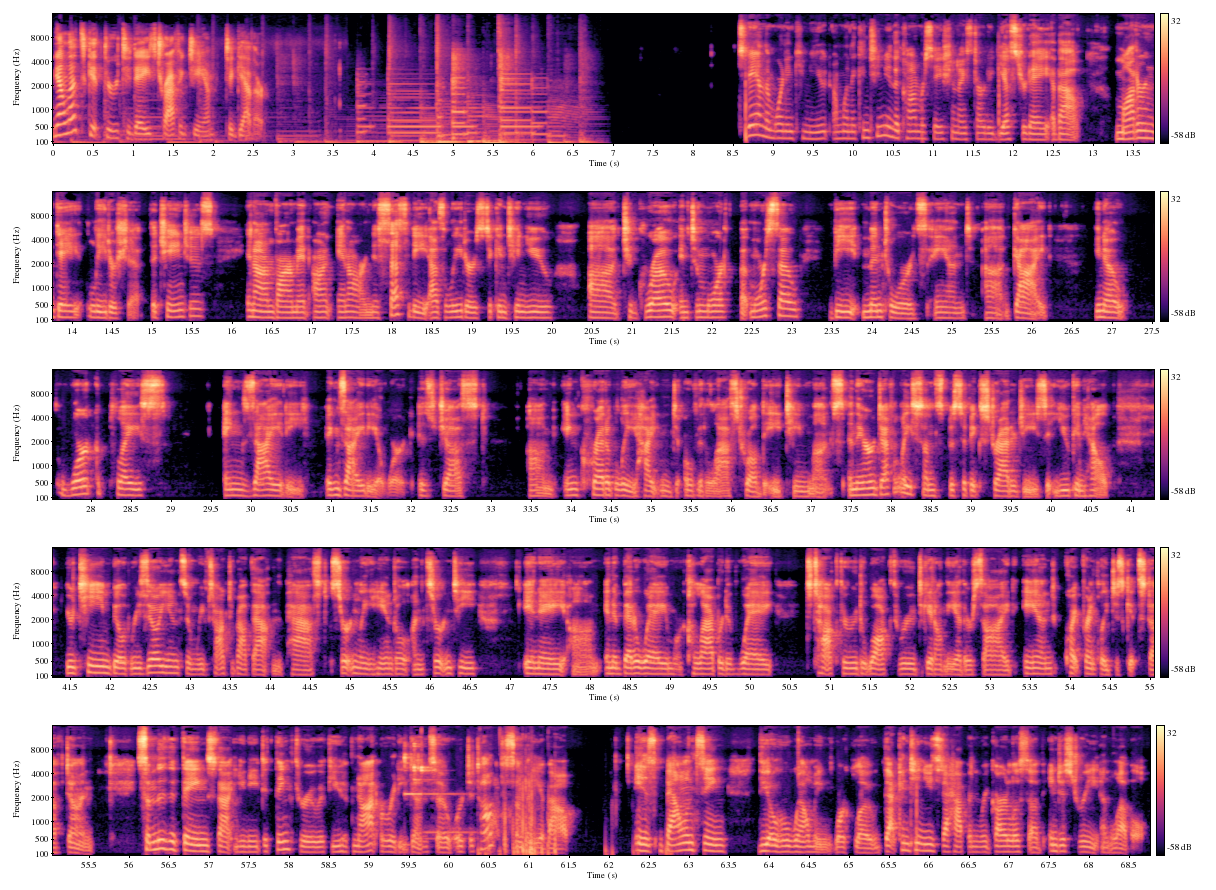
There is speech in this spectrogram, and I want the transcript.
Now let's get through today's traffic jam together. Today on the morning commute, I want to continue the conversation I started yesterday about modern day leadership, the changes in our environment, and our necessity as leaders to continue uh, to grow and to more, but more so be mentors and uh, guide. You know, workplace anxiety, anxiety at work is just um, incredibly heightened over the last 12 to 18 months. And there are definitely some specific strategies that you can help your team build resilience. And we've talked about that in the past. Certainly handle uncertainty in a um, in a better way, a more collaborative way to talk through, to walk through, to get on the other side, and quite frankly, just get stuff done. Some of the things that you need to think through if you have not already done so, or to talk to somebody about, is balancing the overwhelming workload that continues to happen regardless of industry and level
